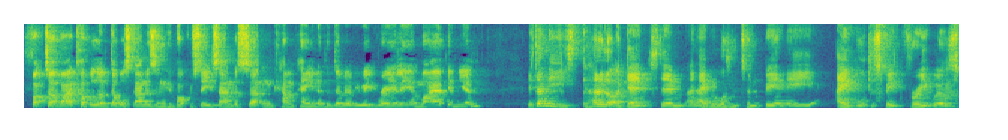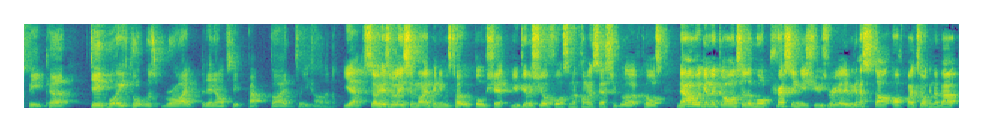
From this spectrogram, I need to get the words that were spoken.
fucked up by a couple of double standards and hypocrisies and a certain campaign in the WWE, really, in my opinion. It's definitely had a lot against him, and Abel Washington being the able to speak free will speaker did what he thought was right, but then obviously it backfired pretty hard. Yeah, so his release, in my opinion, was total bullshit. You give us your thoughts in the comment section below, of course. Now we're going to go on to the more pressing issues, really. We're going to start off by talking about,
